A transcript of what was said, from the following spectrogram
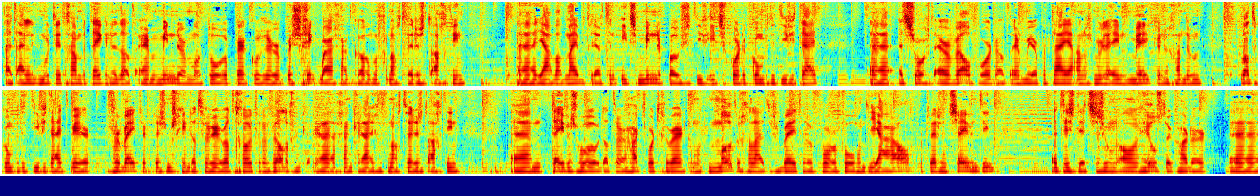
Uiteindelijk moet dit gaan betekenen dat er minder motoren per coureur beschikbaar gaan komen vanaf 2018. Eh, ja, wat mij betreft een iets minder positief iets voor de competitiviteit. Eh, het zorgt er wel voor dat er meer partijen aan de Formule 1 mee kunnen gaan doen. Wat de competitiviteit weer verbetert. Dus misschien dat we weer wat grotere velden gaan, gaan krijgen vanaf 2018. Ehm, tevens horen we dat er hard wordt gewerkt om het motorgeluid te verbeteren voor volgend jaar al, voor 2017. Het is dit seizoen al een heel stuk harder eh,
